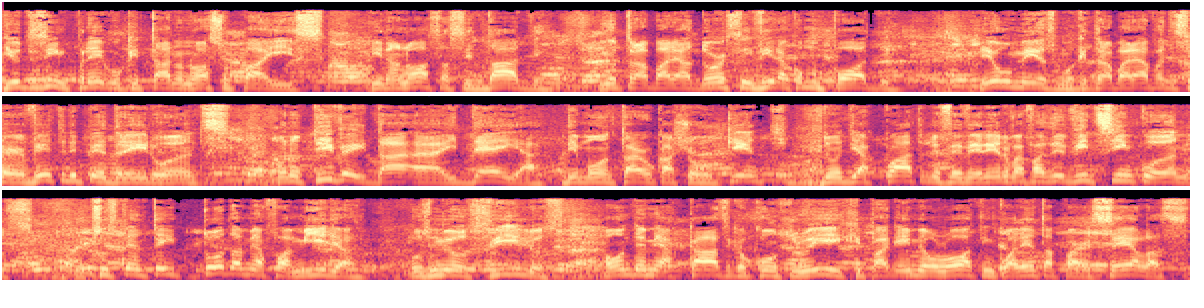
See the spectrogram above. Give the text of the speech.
e o desemprego que está no nosso país e na nossa cidade, e o trabalhador se vira como pode. Eu mesmo, que trabalhava de servente de pedreiro antes, quando tive a ideia de montar o cachorro quente, no dia 4 de fevereiro vai fazer 25 anos. Sustentei toda a minha família, os meus filhos, onde é minha casa que eu construí, que paguei meu lote em 40 parcelas.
